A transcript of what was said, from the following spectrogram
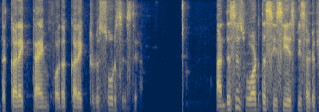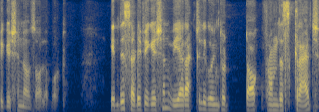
the correct time for the correct resources there. And this is what the CCSP certification is all about. In this certification, we are actually going to talk from the scratch,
